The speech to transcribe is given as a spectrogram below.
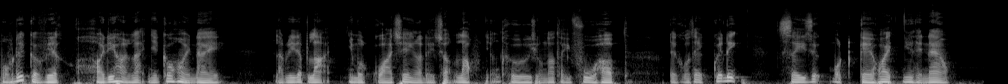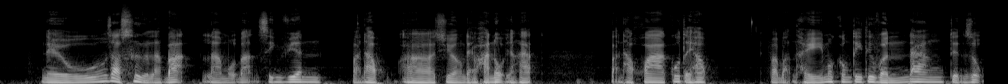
Mục đích của việc hỏi đi hỏi lại những câu hỏi này lặp đi lặp lại như một quá trình là để chọn lọc những thứ chúng ta thấy phù hợp để có thể quyết định xây dựng một kế hoạch như thế nào. Nếu giả sử là bạn là một bạn sinh viên, bạn học ở trường đại học hà nội chẳng hạn, bạn học khoa quốc tế học và bạn thấy một công ty tư vấn đang tuyển dụng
